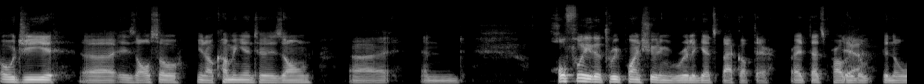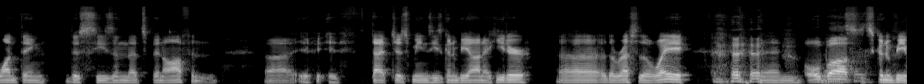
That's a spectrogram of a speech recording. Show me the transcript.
OG uh, is also you know coming into his own, uh, and hopefully the three point shooting really gets back up there. Right, that's probably yeah. the, been the one thing this season that's been off, and uh, if if that just means he's going to be on a heater uh, the rest of the way, then oh, it's, it's going to be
